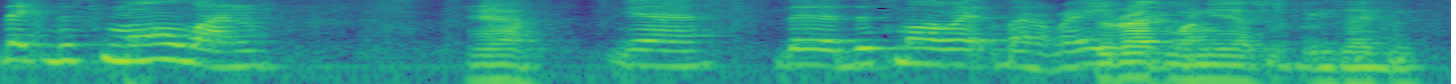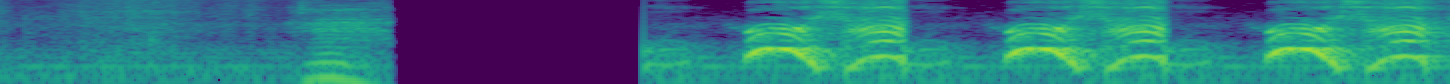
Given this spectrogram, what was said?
like the small one. Yeah. Yeah, the the small red one, right? The red one, yes, exactly. Ah. Ooh, it's hot. Ooh, it's hot. Ooh, it's hot.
